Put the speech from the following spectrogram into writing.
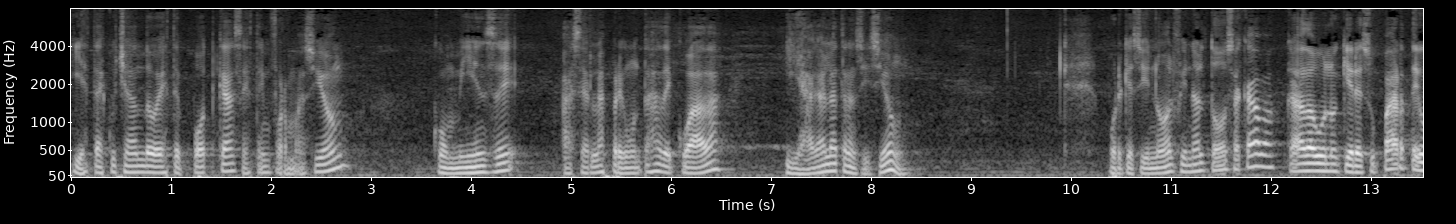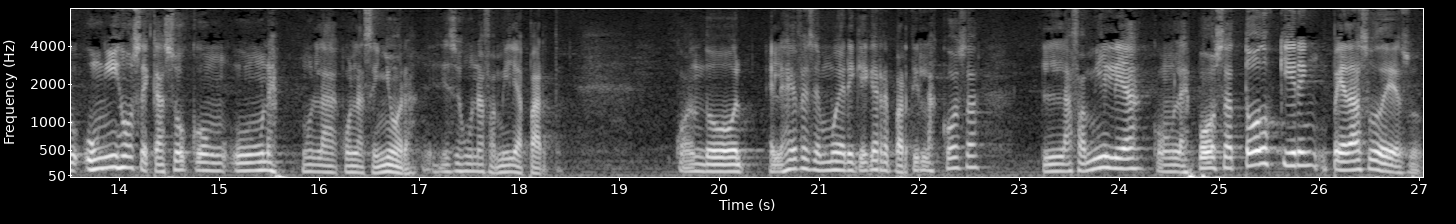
y está escuchando este podcast, esta información, comience a hacer las preguntas adecuadas y haga la transición. Porque si no, al final todo se acaba. Cada uno quiere su parte. Un hijo se casó con, una, con, la, con la señora. Eso es una familia aparte cuando el, jefe se muere y que hay que repartir las cosas, la familia con la esposa, todos quieren pedazo de eso.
